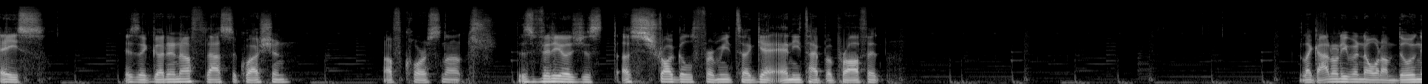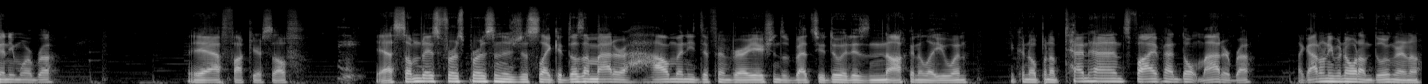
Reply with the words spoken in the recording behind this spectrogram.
Ace. Is it good enough? That's the question. Of course not. This video is just a struggle for me to get any type of profit. Like, I don't even know what I'm doing anymore, bro. Yeah, fuck yourself. Yeah, some days first person is just like, it doesn't matter how many different variations of bets you do, it is not going to let you win. You can open up 10 hands, 5 hands, don't matter, bro. Like, I don't even know what I'm doing right now.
